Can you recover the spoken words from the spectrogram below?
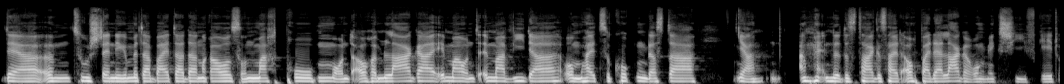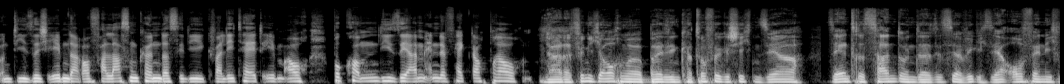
der ähm, zuständige Mitarbeiter dann raus und macht Proben und auch im Lager immer und immer wieder, um halt zu gucken, dass da ja am Ende des Tages halt auch bei der Lagerung nichts schief geht und die sich eben darauf verlassen können, dass sie die Qualität eben auch bekommen, die sie ja im Endeffekt auch brauchen. Ja, das finde ich auch immer bei den Kartoffelgeschichten sehr, sehr interessant und das ist ja wirklich sehr aufwendig.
